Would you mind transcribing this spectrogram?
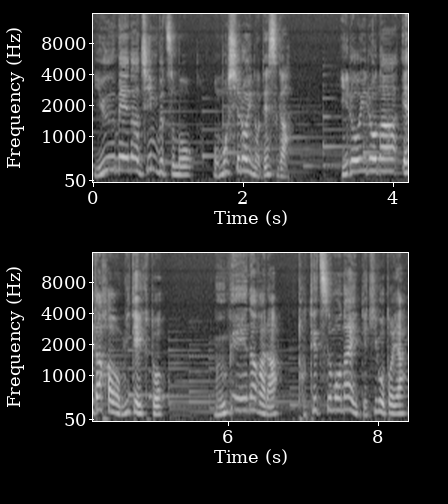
有名な人物も面白いのですがいろいろな枝葉を見ていくと無名ながらとてつもない出来事や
